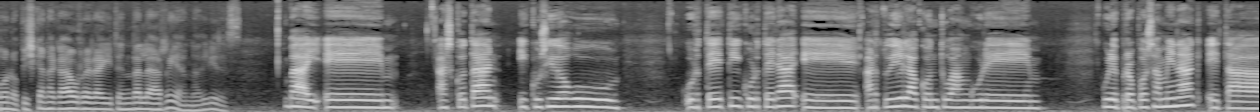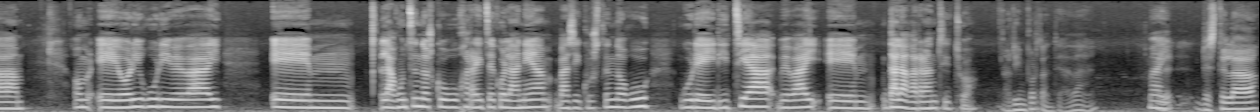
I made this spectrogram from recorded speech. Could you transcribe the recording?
bueno, pixkanaka aurrera egiten dela harrian, adibidez. Bai, e, askotan ikusi dugu urteetik urtera e, hartu direla kontuan gure gure proposamenak eta e, hori guri bebai e, laguntzen dozkugu jarraitzeko lanean, bas ikusten dugu gure iritzia bebai e, dala garrantzitsua. Hori importantea da, eh? Bai. bestela,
